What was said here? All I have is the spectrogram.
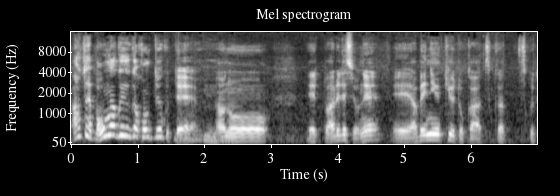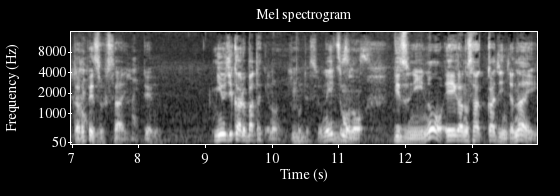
あとやっぱ音楽が本当よくて、あのえっとあれですよね、えーアベニュー Q とか作ったロペス夫妻って、ミュージカル畑の人ですよね、いつものディズニーの映画の作家陣じゃない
